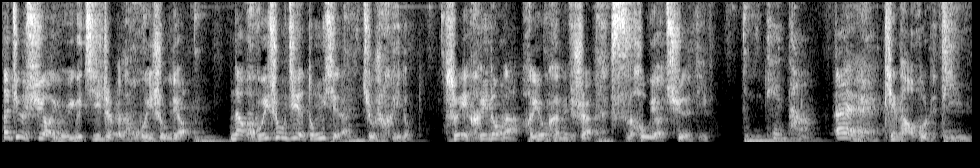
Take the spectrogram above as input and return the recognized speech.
那就需要有一个机制把它回收掉。那回收这些东西的就是黑洞，所以黑洞呢，很有可能就是死后要去的地方。天堂，哎，天堂或者地狱。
